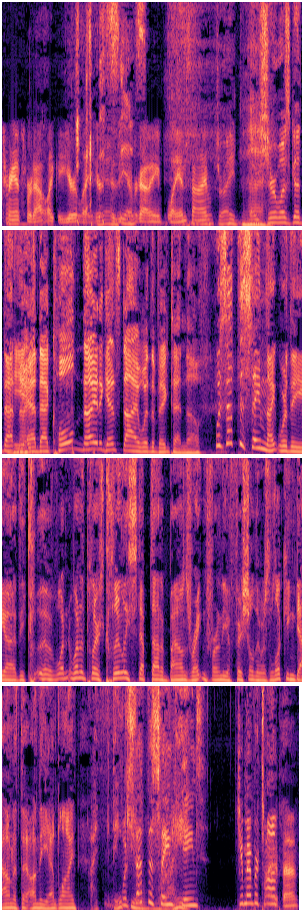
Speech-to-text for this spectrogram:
transferred out like a year later because he yes. never got any playing time. That's right. he sure was good that He night. had that cold night against Iowa in the Big Ten, though. Was that the same night where the uh, the uh, one one of the players clearly stepped out of bounds right in front of the official that was looking down at the on the end line? I think Was you're that the same right. game? Do you remember Might Tom? have been,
